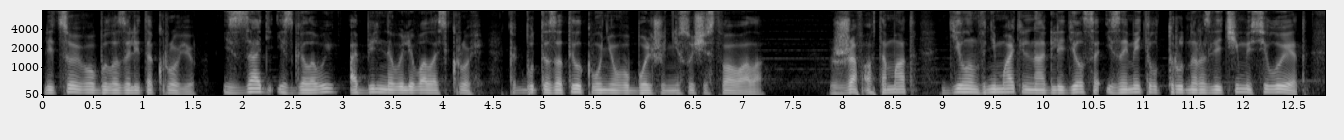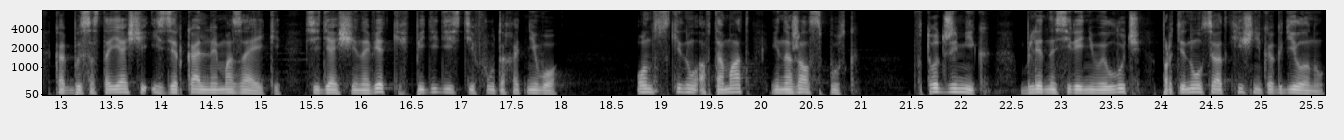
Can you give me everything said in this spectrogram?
лицо его было залито кровью. И сзади, из головы, обильно выливалась кровь, как будто затылка у него больше не существовало. Сжав автомат, Дилан внимательно огляделся и заметил трудноразличимый силуэт, как бы состоящий из зеркальной мозаики, сидящий на ветке в 50 футах от него. Он вскинул автомат и нажал спуск. В тот же миг бледно-сиреневый луч протянулся от хищника к Дилану,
